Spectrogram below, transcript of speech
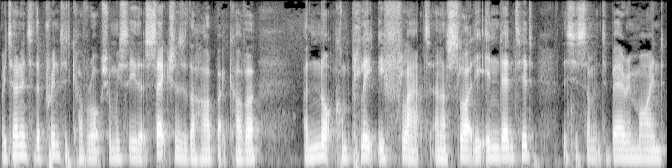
Returning to the printed cover option, we see that sections of the hardback cover are not completely flat and are slightly indented. This is something to bear in mind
